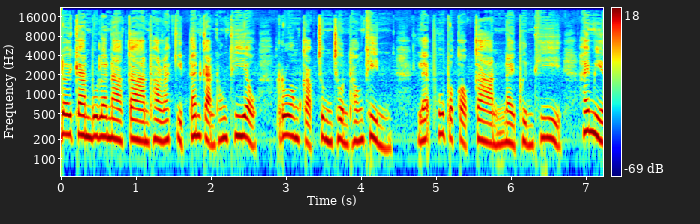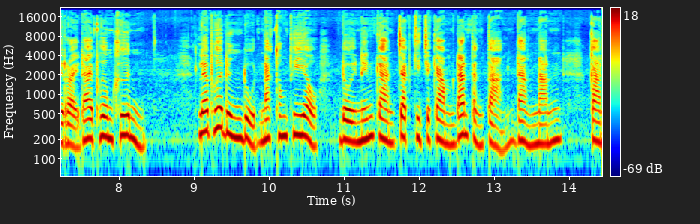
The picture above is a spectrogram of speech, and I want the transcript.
โดยการบูรณาการภารกิจด้านการท่องเที่ยว ร่วมกับชุมชนท้องถิ่น และผู้ประกอบการในพื้นที่ให้มีรายได้เพิ่มขึ้น และเพื่อดึงดูดนักท่องเที่ยว โดยเน้นการจัดกิจกรรมด้านต่างๆ ดังนั้น การ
